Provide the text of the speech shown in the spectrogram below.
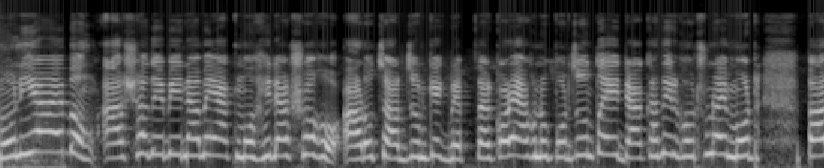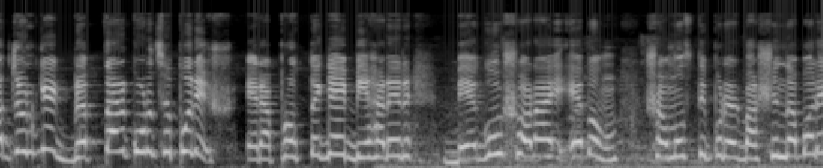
মনিয়া এবং আশা দেবী নামে এক মহিলা সহ আরও চারজনকে গ্রেপ্তার করে। এখনও পর্যন্ত এই ডাকাতির ঘটনায় মোট পাঁচজনকে গ্রেপ্তার করেছে পুলিশ। এরা প্রত্যেকেই বিহারের বেগুসরাই এবং সমস্তিপুরের বাসিন্দা বলে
